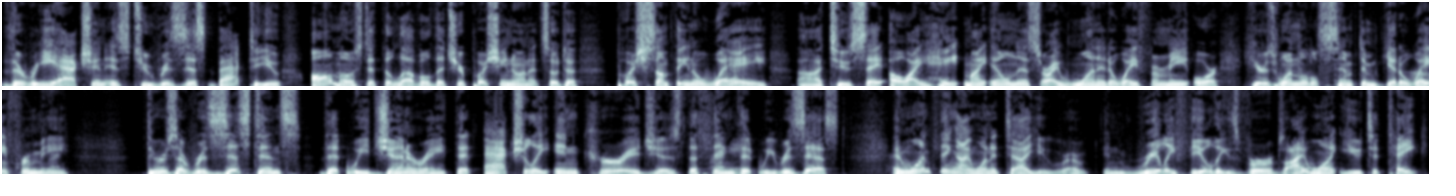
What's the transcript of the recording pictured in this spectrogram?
the reaction is to resist back to you almost at the level that you're pushing on it. So to push something away uh, to say, oh, I hate my illness or I want it away from me or here's one little symptom, get away oh, from me. There's a resistance that we generate that actually encourages the thing right. that we resist. And one thing I want to tell you uh, and really feel these verbs, I want you to take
